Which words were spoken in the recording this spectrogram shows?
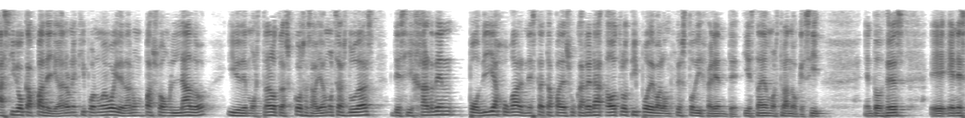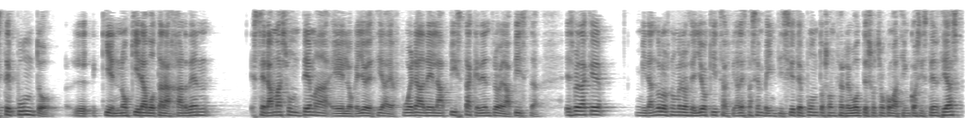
ha sido capaz de llegar a un equipo nuevo y de dar un paso a un lado y de demostrar otras cosas. Había muchas dudas de si Harden podía jugar en esta etapa de su carrera a otro tipo de baloncesto diferente y está demostrando que sí. Entonces, eh, en este punto, quien no quiera votar a Harden será más un tema, eh, lo que yo decía, de fuera de la pista que dentro de la pista. Es verdad que mirando los números de Jokic, al final estás en 27 puntos, 11 rebotes, 8,5 asistencias.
